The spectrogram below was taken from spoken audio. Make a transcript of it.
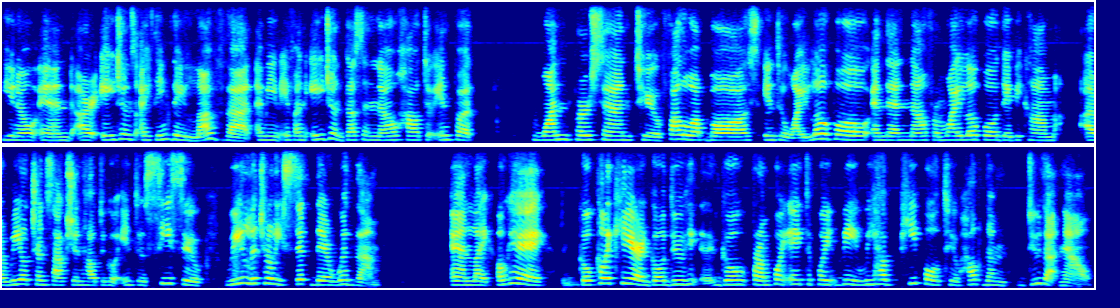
You know, and our agents, I think they love that. I mean, if an agent doesn't know how to input one person to follow up boss into Ylopo, and then now from Ylopo, they become a real transaction, how to go into Sisu, we literally sit there with them and like, okay, go click here, go do, go from point A to point B. We have people to help them do that now.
